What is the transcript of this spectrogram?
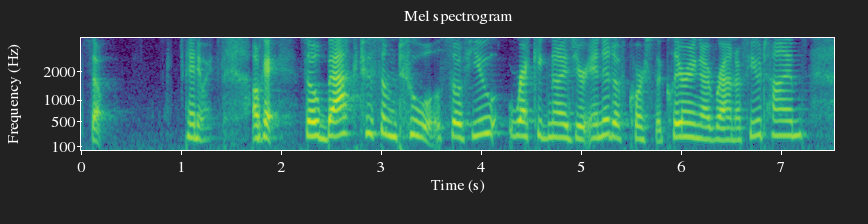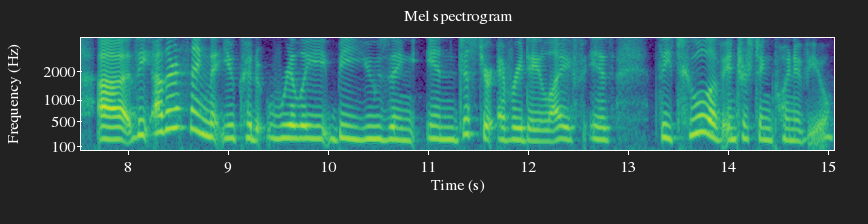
So, anyway, okay, so back to some tools. So, if you recognize you're in it, of course, the clearing I've ran a few times. Uh, the other thing that you could really be using in just your everyday life is the tool of interesting point of view.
